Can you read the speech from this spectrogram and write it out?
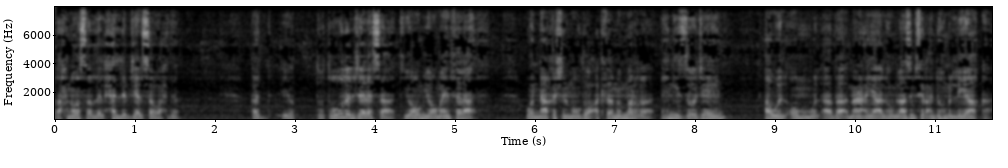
راح نوصل للحل بجلسة واحدة. قد تطول الجلسات يوم يومين ثلاث ونناقش الموضوع أكثر من مرة. هني الزوجين أو الأم والآباء مع عيالهم لازم يصير عندهم اللياقة.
